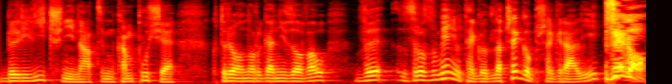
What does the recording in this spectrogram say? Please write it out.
byli liczni na tym kampusie, który on organizował, w zrozumieniu tego, dlaczego przegrali. Dlaczego?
